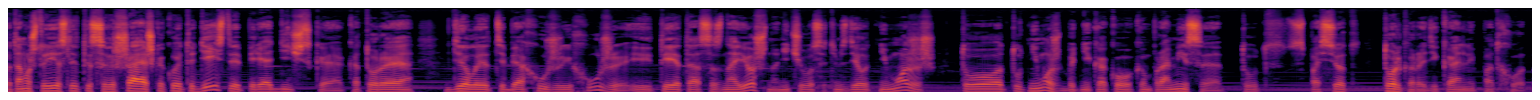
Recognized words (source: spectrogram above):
Потому что если ты совершаешь какое-то действие периодическое, которое делает тебя хуже и хуже, и ты это осознаешь, но ничего с этим сделать не можешь, то тут не может быть никакого компромисса. Тут спасет только радикальный подход.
